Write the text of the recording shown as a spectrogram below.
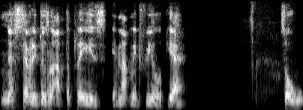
necessarily doesn't have the players in that midfield? Yeah. So,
